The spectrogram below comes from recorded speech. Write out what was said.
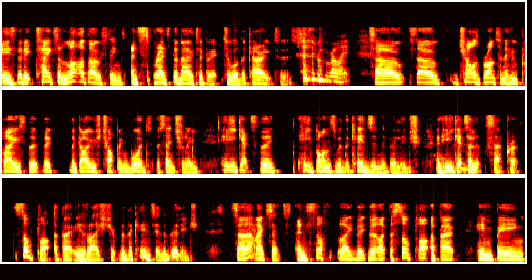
is that it takes a lot of those things and spreads them out a bit to other characters. right. so, so Charles Bronson, who plays the, the the guy who's chopping wood, essentially, he gets the he bonds with the kids in the village, and he gets a little separate subplot about his relationship with the kids in the village. So that makes sense. And stuff like the, the like the subplot about him being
